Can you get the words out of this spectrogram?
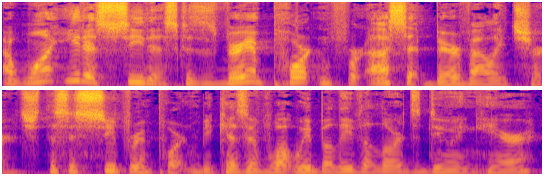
I, want you to see this because it's very important for us at Bear Valley Church. This is super important because of what we believe the Lord's doing here.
